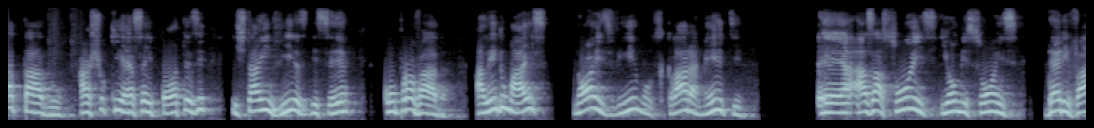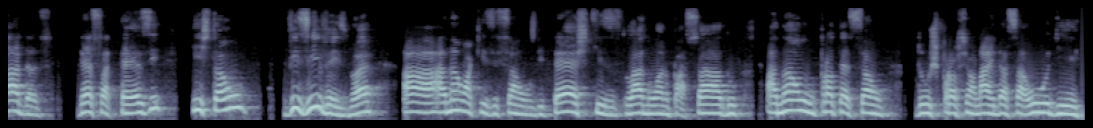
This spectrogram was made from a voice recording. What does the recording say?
tratado. Acho que essa hipótese está em vias de ser comprovada. Além do mais, nós vimos claramente é, as ações e omissões derivadas dessa tese que estão visíveis, não é? A, a não aquisição de testes lá no ano passado, a não proteção dos profissionais da saúde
